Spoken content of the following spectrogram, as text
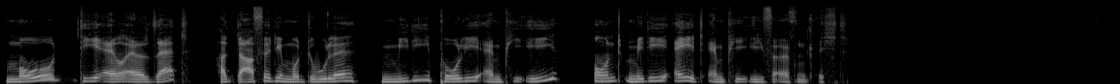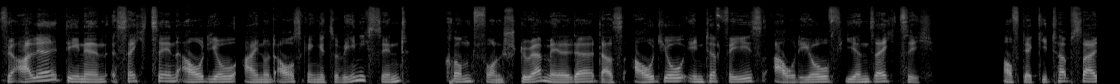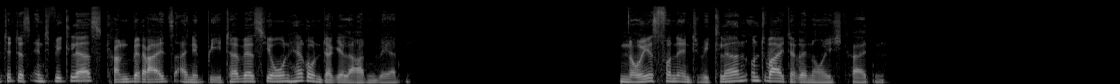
Mo DLLZ hat dafür die Module MIDI Poly MPE und MIDI 8 MPE veröffentlicht. Für alle, denen 16 Audio-Ein- und Ausgänge zu wenig sind, kommt von Störmelder das Audio-Interface Audio 64. Auf der GitHub-Seite des Entwicklers kann bereits eine Beta-Version heruntergeladen werden. Neues von Entwicklern und weitere Neuigkeiten.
